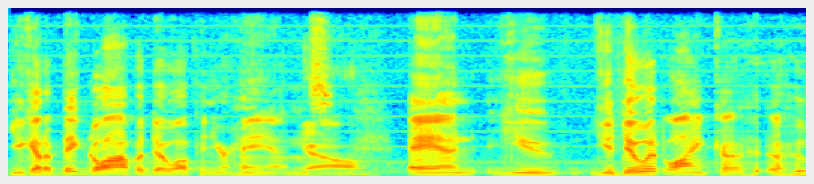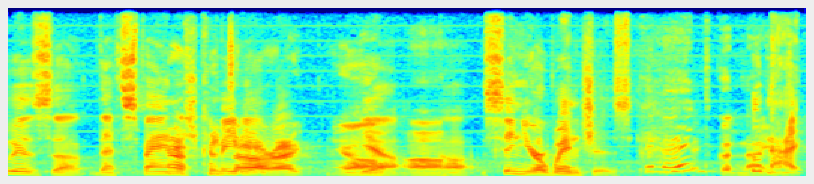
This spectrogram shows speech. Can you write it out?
you got a big glob of dough up in your hands. Yeah. And you you do it like uh, who- who is uh, that Spanish It's comedian? all right. Yeah. Yeah, uh, uh, Senor Wences. good night. Good night. Good night.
